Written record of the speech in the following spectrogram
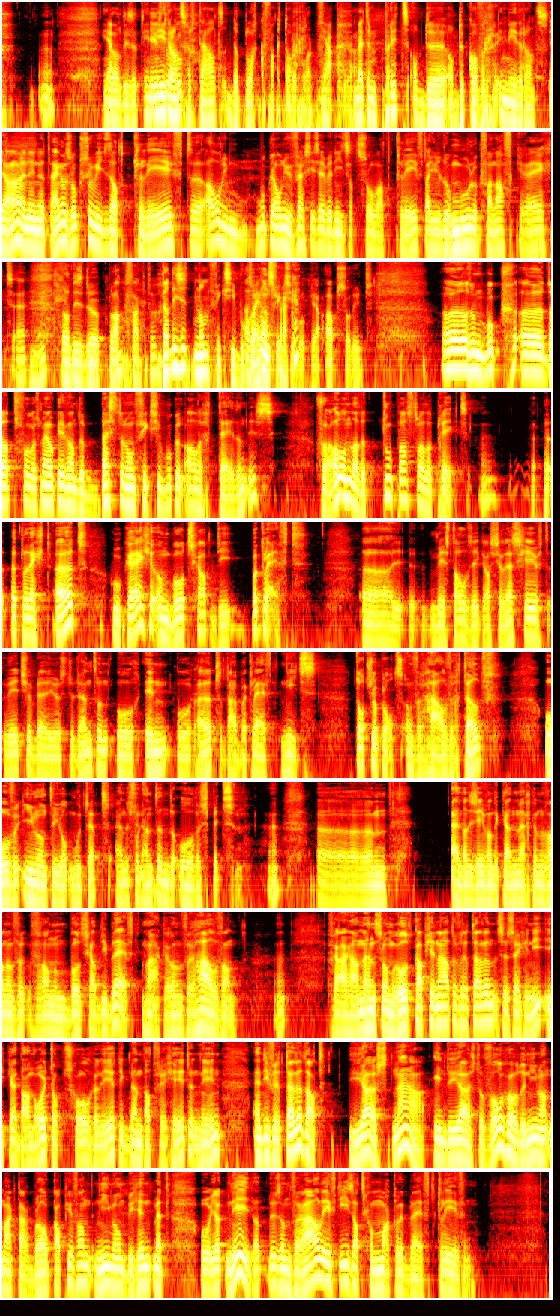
Ja, dat is het in Nederlands boek. vertaald de plakfactor. De plakfactor ja, ja. Met een prit op de, op de cover in Nederlands. Ja, en in het Engels ook zoiets dat kleeft. Uh, al uw boeken, al uw versies hebben iets dat zo wat kleeft, dat je er moeilijk vanaf krijgt. Hè. Mm -hmm. Dat is de plakfactor. Dat is het non-fictieboek waar je van sprak, ja, absoluut. Uh, dat is een boek uh, dat volgens mij ook een van de beste non-fictieboeken aller tijden is. Vooral omdat het toepast wat het preekt. Het legt uit hoe krijg je een boodschap die beklijft. Uh, meestal, zeker als je lesgeeft, weet je bij je studenten oor in, oor uit, daar beklijft niets. Tot je plots een verhaal vertelt over iemand die je ontmoet hebt en de studenten de oren spitsen. Uh, en dat is een van de kenmerken van een, van een boodschap die blijft. Maak er een verhaal van. Vraag aan mensen om roodkapje na te vertellen. Ze zeggen niet, ik heb dat nooit op school geleerd, ik ben dat vergeten. Nee, en die vertellen dat juist na, in de juiste volgorde. Niemand maakt daar blauwkapje van, niemand begint met, oh ja, nee, dat, dus een verhaal heeft iets dat gemakkelijk blijft kleven.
